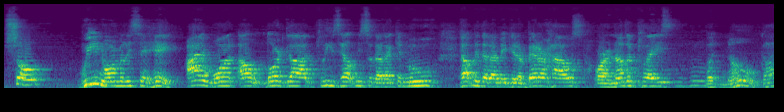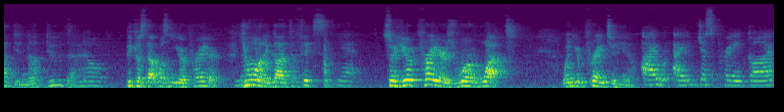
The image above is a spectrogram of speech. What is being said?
So We normally say, hey, I want out. Lord God, please help me so that I can move. Help me that I may get a better house or another place. Mm-hmm. But no, God did not do that. No. Because that wasn't your prayer. You wanted God to fix it. Yeah. So your prayers were what? When you prayed to Him. I, I just pray, God,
